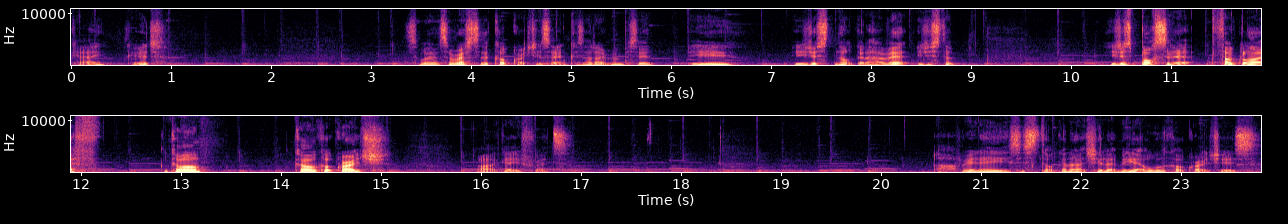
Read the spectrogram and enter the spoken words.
Okay, good. So where's the rest of the cockroaches then? Because I don't remember seeing you. You're just not gonna have it. You're just a. You're just bossing it. Thug life. Come on, come on, cockroach. Alright, get your friends. Oh, really? Is this not gonna actually let me get all the cockroaches?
